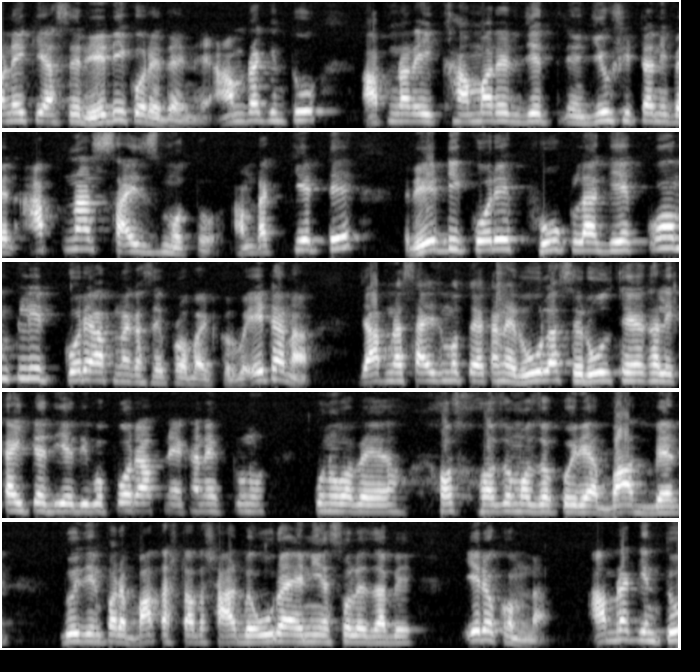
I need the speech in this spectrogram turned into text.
অনেকেই আছে রেডি করে দেয় না আমরা কিন্তু আপনার এই খামারের যে জিও শিটটা নিবেন, আপনার সাইজ মতো। আমরা কেটে রেডি করে, ফুক লাগিয়ে কমপ্লিট করে আপনার কাছে প্রোভাইড করব। এটা না, যে আপনার সাইজ মতো এখানে রুল আছে রুল থেকে খালি কাইটা দিয়ে দিব, পরে আপনি এখানে কোনো, কোনোভাবে হজমজ করিয়া বাঁধবেন, দুই দিন পরে বাতাস টাতাস আসবে, উড়ায় নিয়ে চলে যাবে, এরকম না। আমরা কিন্তু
